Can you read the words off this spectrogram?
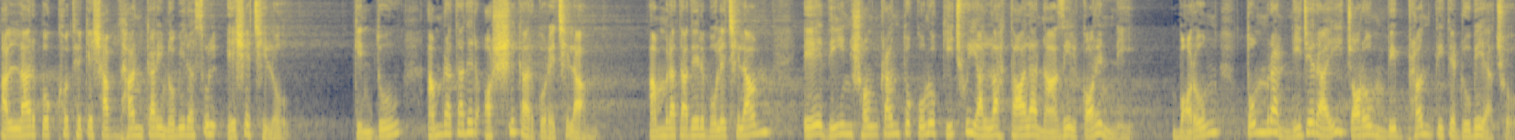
আল্লাহর পক্ষ থেকে সাবধানকারী নবী রাসুল এসেছিল। কিন্তু আমরা তাদের অস্বীকার করেছিলাম। আমরা তাদের বলেছিলাম, এ দিন সংক্রান্ত কোনো কিছুই আল্লাহ তাআলা নাজিল করেননি। বরং তোমরা নিজেরাই চরম বিভ্রান্তিতে ডুবে আছো।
